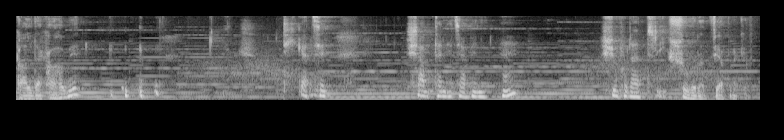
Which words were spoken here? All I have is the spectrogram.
কাল দেখা হবে। ঠিক আছে। সাবধানে যাবেন হ্যাঁ? শুভরাত্রি। শুভরাত্রি আপনাকে।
